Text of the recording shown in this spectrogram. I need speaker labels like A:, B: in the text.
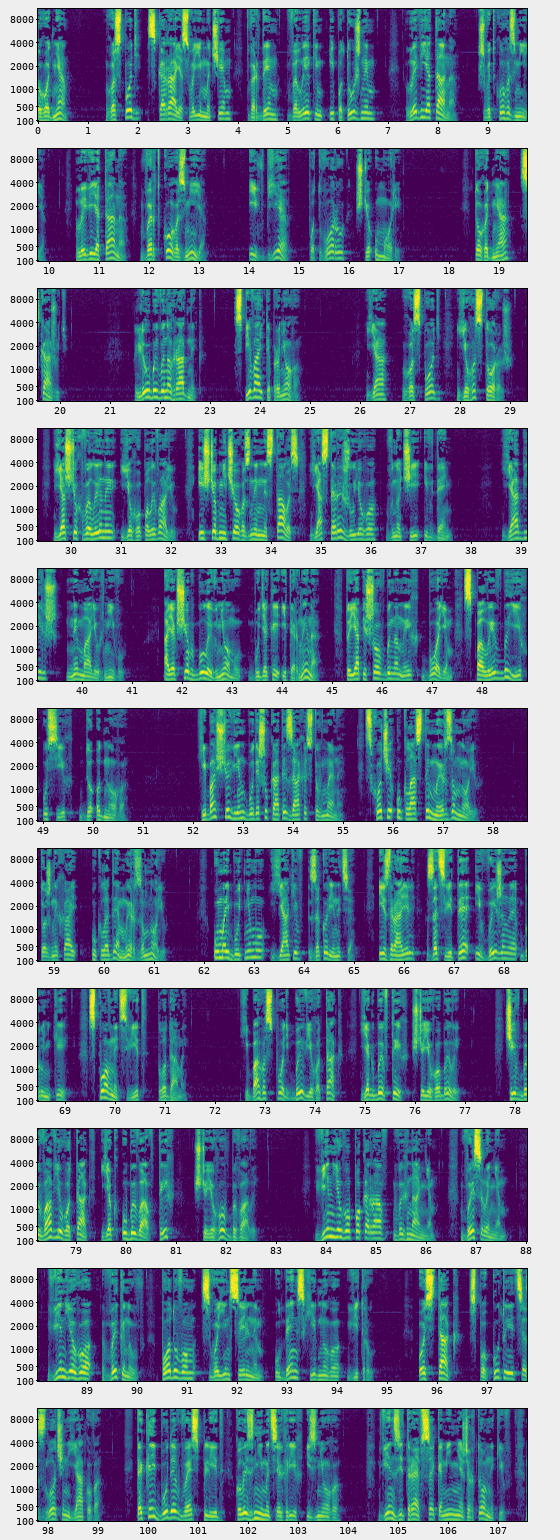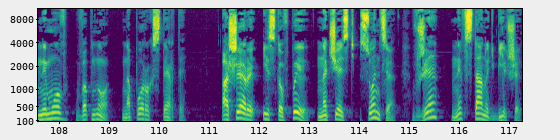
A: Того дня Господь скарає своїм мечем твердим, великим і потужним левіятана, швидкого змія, левіятана, верткого змія, і вб'є потвору, що у морі. Того дня скажуть Любий виноградник, співайте про нього. Я, Господь, його сторож, я щохвилини його поливаю, і щоб нічого з ним не сталося, я стережу його вночі і вдень. Я більш не маю гніву. А якщо б були в ньому будяки і тернина, то я пішов би на них боєм, спалив би їх усіх до одного. Хіба що він буде шукати захисту в мене, схоче укласти мир зо мною? Тож нехай укладе мир зо мною. У майбутньому Яків закоріниться, Ізраїль зацвіте і вижене бруньки, сповнить світ плодами. Хіба Господь бив його так, як бив тих, що його били? Чи вбивав його так, як убивав тих, що його вбивали? Він його покарав вигнанням, виселенням, він його викинув подувом своїм сильним у день східного вітру. Ось так спокутується злочин Якова. Такий буде весь плід, коли зніметься гріх із нього. Він зітре все каміння жертовників, немов вапно на порох стерте. А шери і стовпи на честь сонця вже не встануть більше,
